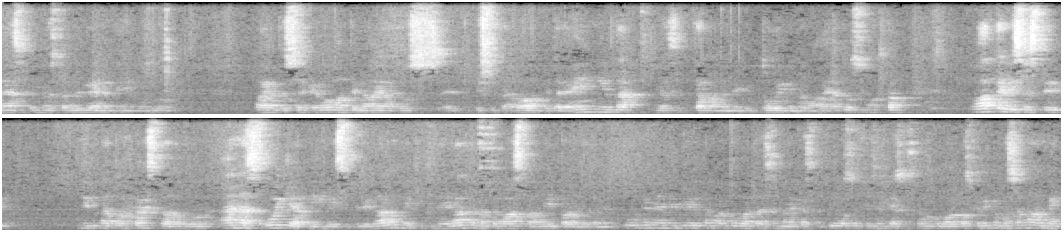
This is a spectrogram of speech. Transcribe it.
ja sitten myös tämmöinen yleinen niin kuin, ajatus, ehkä romanttinen ajatus, että pystytään vallanpitäjä hengiltä ja sitten tällainen niin kuin, toiminnan ajatus, mutta aatteellisesti niin nämä 1800-luvun NS-oikeat nihilistit, eli narmikit, ne ei välttämättä vastaa niin paljon tätä niin Turgenemin virtamaa kuvaa tai sen aikaista filosofisen keskustelun kuvaa, koska niin kuin mä sanoin, niin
